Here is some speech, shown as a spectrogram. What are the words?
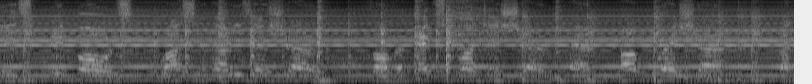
is people's rationalization for the exploitation and oppression that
